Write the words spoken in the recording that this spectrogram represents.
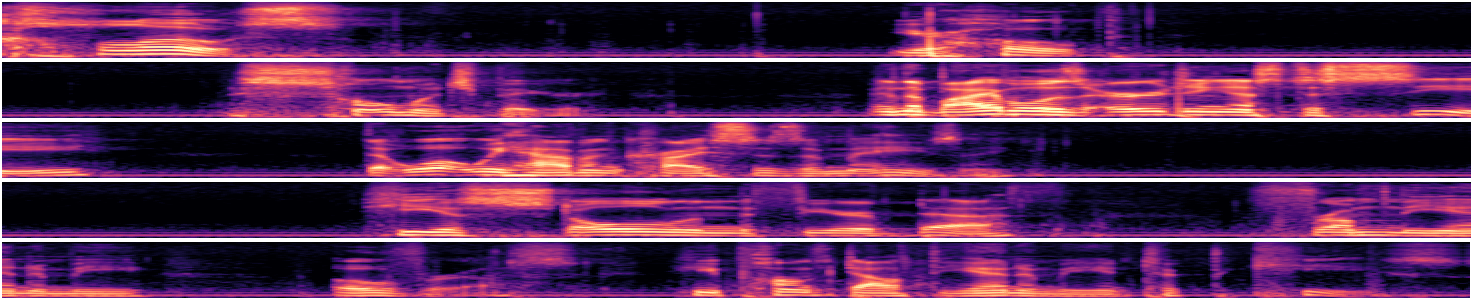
close. Your hope is so much bigger. And the Bible is urging us to see that what we have in Christ is amazing. He has stolen the fear of death from the enemy over us. He punked out the enemy and took the keys.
